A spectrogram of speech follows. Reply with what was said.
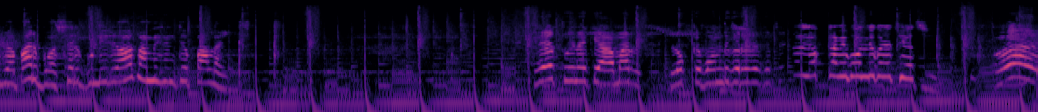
কি ব্যাপার? বসের গুলি আওয়াজ আমি কিন্তু পালাই। রে, তুই নাকি আমার লোককে বন্দি করে রেখেছি লোককে আমি বন্দি করে থিয়েছি ওই!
